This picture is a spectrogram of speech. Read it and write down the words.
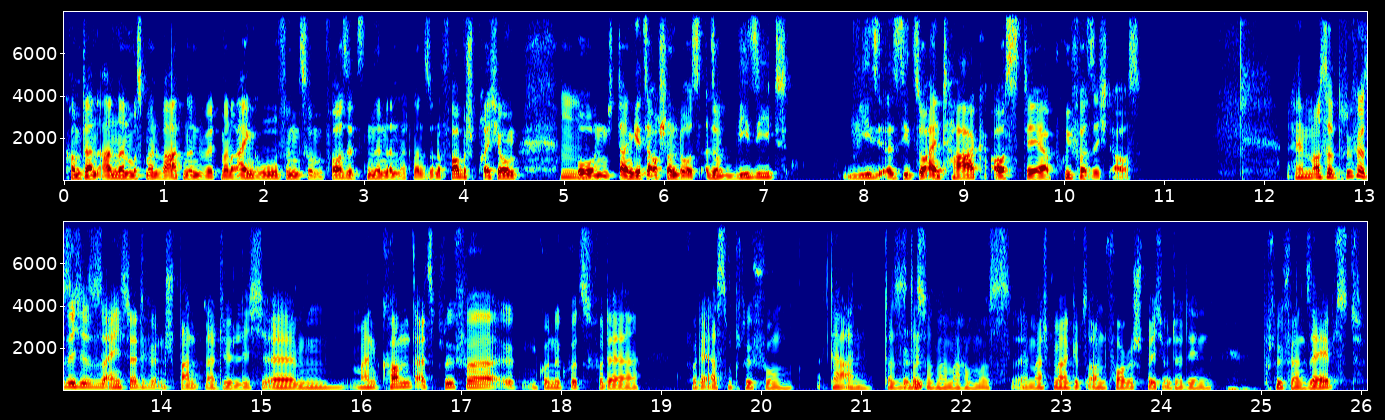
kommt dann an, dann muss man warten, dann wird man reingerufen zum Vorsitzenden, dann hat man so eine Vorbesprechung hm. und dann geht es auch schon los. Also wie sieht, wie sieht so ein Tag aus der Prüfersicht aus? Ähm, aus der Prüfersicht ist es eigentlich relativ entspannt natürlich. Ähm, man kommt als Prüfer äh, im Grunde kurz vor der, vor der ersten Prüfung da an. Das ist mhm. das, was man machen muss. Äh, manchmal gibt es auch ein Vorgespräch unter den Prüfern selbst.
